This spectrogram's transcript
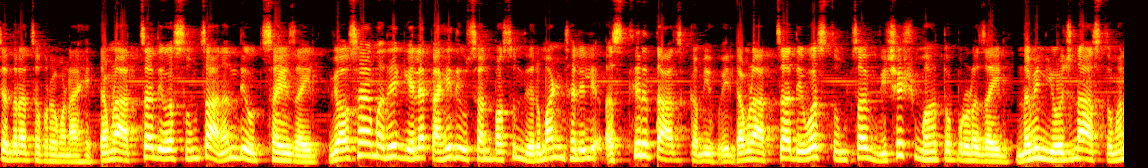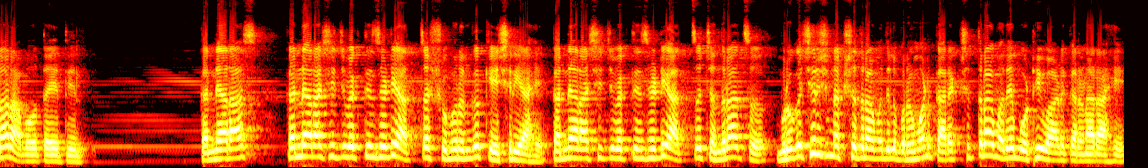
चंद्राचं भ्रमण आहे. त्यामुळे आजचा दिवस तुमचा आनंदी उत्साही जाईल. व्यवसायामध्ये गेल्या काही दिवसांपासून निर्माण झालेली अस्थिरता आज कमी होईल. त्यामुळे आजचा दिवस तुमचा विशेष महत्त्वपूर्ण जाईल. नवीन योजना आज तुम्हाला राबवता येतील. कन्यारास कन्या राशीच्या व्यक्तींसाठी आजचा शुभ रंग केशरी आहे. कन्या राशीच्या व्यक्तींसाठी आजचं चंद्राचं मृगशीर्ष नक्षत्रामधील भ्रमण कार्यक्षेत्रामध्ये मोठी वाढ करणार आहे.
